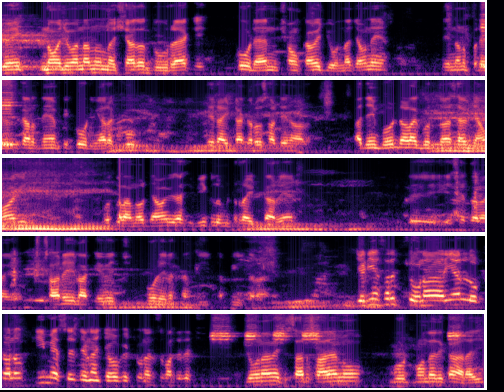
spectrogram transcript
ਜਿਵੇਂ ਨੌਜਵਾਨਾਂ ਨੂੰ ਨਸ਼ਿਆਂ ਤੋਂ ਦੂਰ ਰਹਿ ਕੇ ਘੋੜਿਆਂ ਨੂੰ ਸ਼ੌਂਕਾਂ ਵਿੱਚ ਜੋੜਨਾ ਚਾਹੁੰਦੇ ਆ ਤੇ ਇਹਨਾਂ ਨੂੰ ਪ੍ਰੇਰਿਤ ਕਰਦੇ ਆ ਵੀ ਘੋੜੀਆਂ ਰੱਖੋ ਤੇ ਰਾਈਟਾਂ ਕਰੋ ਸਾਡੇ ਨਾਲ। ਅੱਜ ਅਸੀਂ ਬੋਰਡ ਵਾਲਾ ਗੁਰਦੁਆਰਾ ਸਾਹਿਬ ਜਾਵਾਂਗੇ। ਉਹ ਤਲਾਨੌਰ ਜਾਵਾਂਗੇ ਅਸੀਂ 20 ਕਿਲੋਮੀਟਰ ਰਾਈਡ ਕਰ ਰਹੇ ਹਾਂ ਤੇ ਇਸੇ ਤਰ੍ਹਾਂ ਸਾਰੇ ਇਲਾਕੇ ਵਿੱਚ ਘੋੜੇ ਰੱਖਣ ਦੀ ਅਪੀਲ ਕਰਾਂਗੇ। ਜਿਹੜੀਆਂ ਸਰ ਚੋਣਾਂ ਆ ਰਹੀਆਂ ਲੋਕਾਂ ਨੂੰ ਕੀ ਮੈਸੇਜ ਦੇਣਾ ਚਾਹੋਗੇ ਚੋਣਾਂ ਦੇ ਸੰਬੰਧ ਵਿੱਚ? ਚੋਣਾਂ ਵਿੱਚ ਸਰ ਸਾਰਿਆਂ ਨੂੰ ਵੋਟ ਪਾਉਣ ਦਾ ਅਧਿਕਾਰ ਆ ਜੀ,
